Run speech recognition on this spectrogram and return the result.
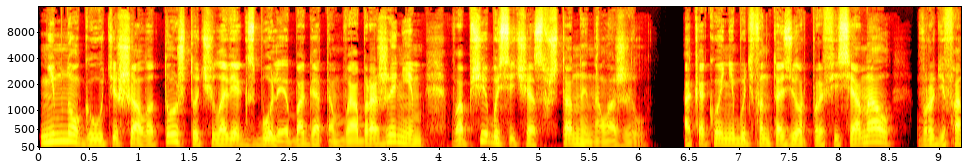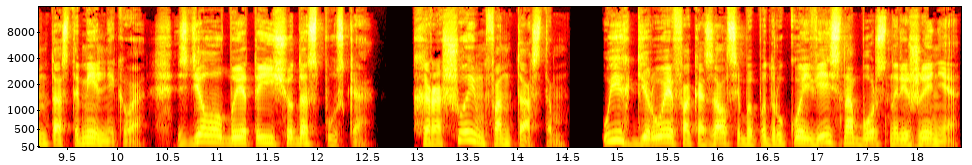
Немного утешало то, что человек с более богатым воображением вообще бы сейчас в штаны наложил. А какой-нибудь фантазер-профессионал, вроде фантаста Мельникова, сделал бы это еще до спуска. Хорошо им, фантастам, у их героев оказался бы под рукой весь набор снаряжения,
